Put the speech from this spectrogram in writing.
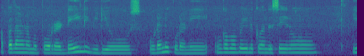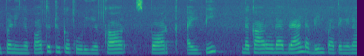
அப்போ தான் நம்ம போடுற டெய்லி வீடியோஸ் உடனுக்குடனே உங்கள் மொபைலுக்கு வந்து சேரும். இப்போ நீங்கள் பார்த்துட்ருக்கக்கூடிய கார் ஸ்பார்க் ஐடி இந்த காரோட பிராண்ட் அப்படின்னு பார்த்தீங்கன்னா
